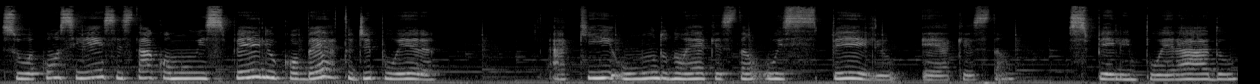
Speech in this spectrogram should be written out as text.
Sua consciência está como um espelho coberto de poeira. Aqui o mundo não é a questão, o espelho é a questão espelho empoeirado,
